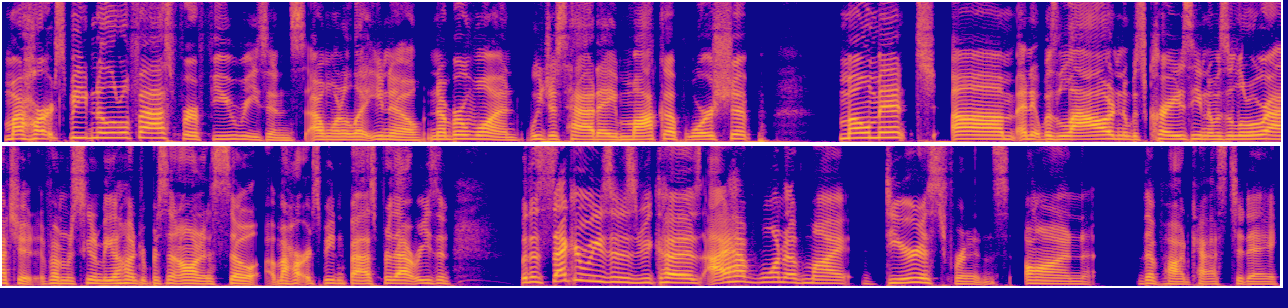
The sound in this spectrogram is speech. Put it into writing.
my heart's beating a little fast for a few reasons. I want to let you know. Number one, we just had a mock up worship moment, um, and it was loud and it was crazy and it was a little ratchet, if I'm just going to be 100% honest. So my heart's beating fast for that reason. But the second reason is because I have one of my dearest friends on the podcast today.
